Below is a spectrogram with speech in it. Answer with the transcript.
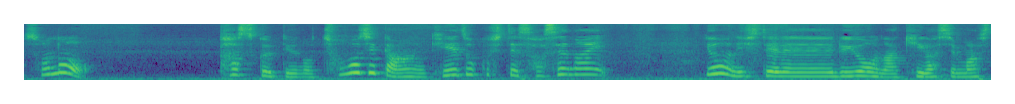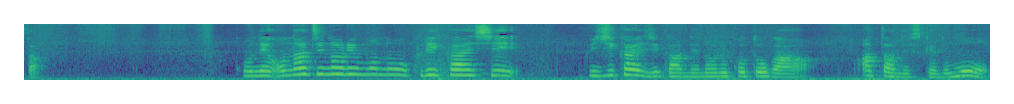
そのタスクっていうのを長時間継続してさせないようにしてるような気がしました。こうね同じ乗り物を繰り返し短い時間で乗ることがあったんですけども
